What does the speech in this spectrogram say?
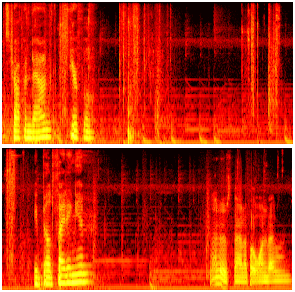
He's dropping down. Careful. You build fighting him? I'm just throwing up a one by one.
